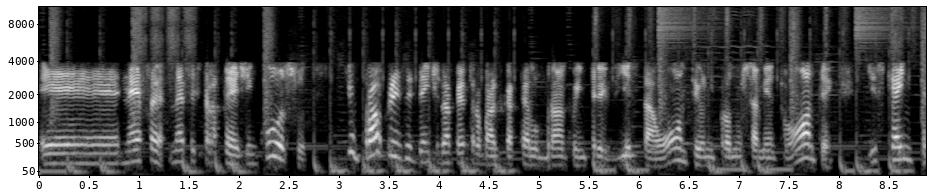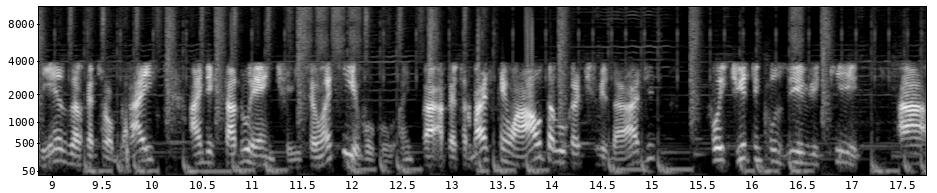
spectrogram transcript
é, nessa, nessa estratégia em curso que o próprio presidente da Petrobras, Castelo Branco, em entrevista ontem, em pronunciamento ontem, diz que a empresa, a Petrobras, ainda está doente. Isso é um equívoco. A Petrobras tem uma alta lucratividade. Foi dito, inclusive, que a,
